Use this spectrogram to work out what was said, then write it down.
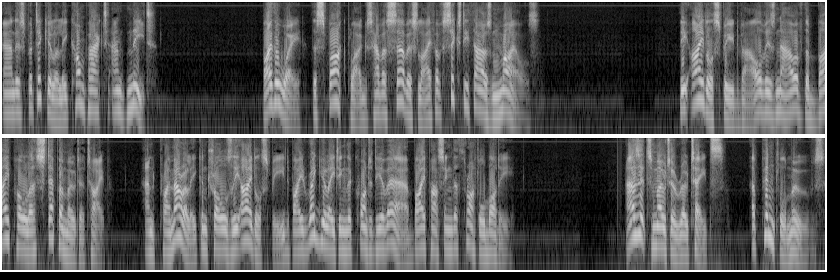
and is particularly compact and neat. By the way, the spark plugs have a service life of 60,000 miles. The idle speed valve is now of the bipolar stepper motor type and primarily controls the idle speed by regulating the quantity of air bypassing the throttle body. As its motor rotates, a pintle moves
